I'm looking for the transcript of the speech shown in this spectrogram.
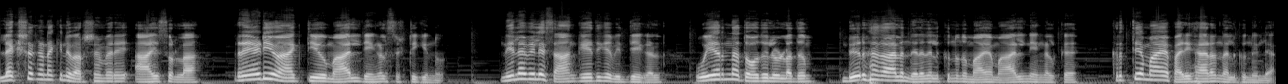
ലക്ഷക്കണക്കിന് വർഷം വരെ ആയുസ്സുള്ള റേഡിയോ ആക്റ്റീവ് മാലിന്യങ്ങൾ സൃഷ്ടിക്കുന്നു. നിലവിലെ സാങ്കേതിക വിദ്യകൾ ഉയർന്ന തോതിലുള്ളതും ദീർഘകാലം നിലനിൽക്കുന്നതുമായ മാലിന്യങ്ങൾക്ക് കൃത്യമായ പരിഹാരം നൽകുന്നില്ല.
